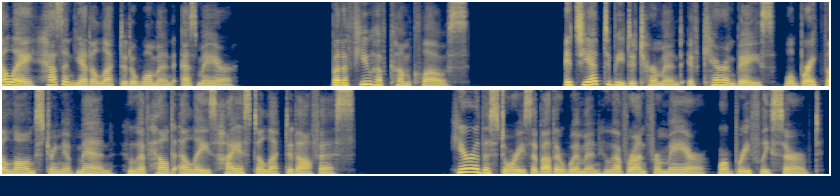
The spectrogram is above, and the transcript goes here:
LA hasn't yet elected a woman as mayor. But a few have come close. It's yet to be determined if Karen Bass will break the long string of men who have held LA's highest elected office. Here are the stories of other women who have run for mayor or briefly served.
